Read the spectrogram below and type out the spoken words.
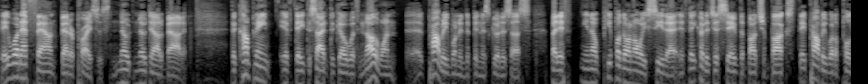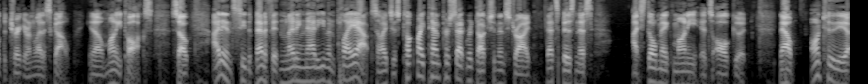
they would have found better prices, no, no doubt about it. The company, if they decided to go with another one, uh, probably wouldn't have been as good as us. But if you know, people don't always see that. If they could have just saved a bunch of bucks, they probably would have pulled the trigger and let us go. You know, money talks. So I didn't see the benefit in letting that even play out. So I just took my 10% reduction in stride. That's business. I still make money. It's all good. Now, on to the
